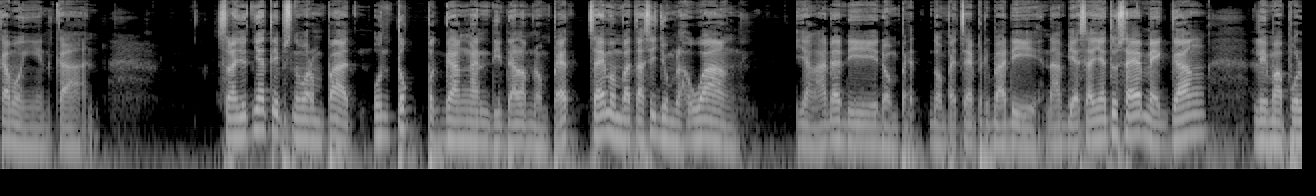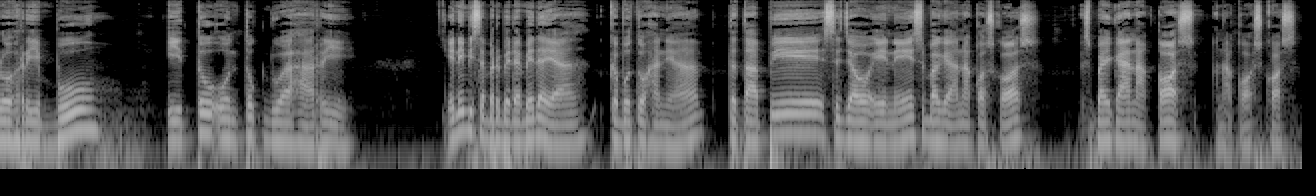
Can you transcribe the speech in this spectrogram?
kamu inginkan. Selanjutnya tips nomor 4 Untuk pegangan di dalam dompet Saya membatasi jumlah uang Yang ada di dompet Dompet saya pribadi Nah biasanya tuh saya megang 50 ribu Itu untuk dua hari ini bisa berbeda-beda ya kebutuhannya, tetapi sejauh ini sebagai anak kos-kos, sebagai anak kos, anak kos-kos.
